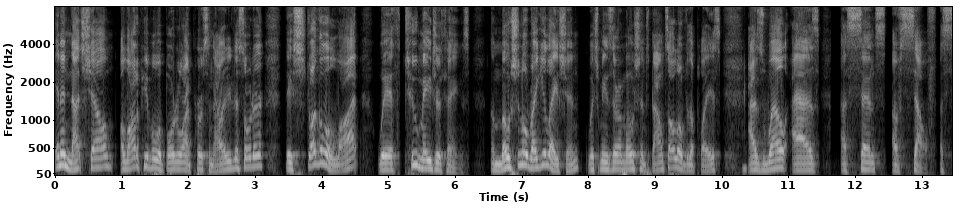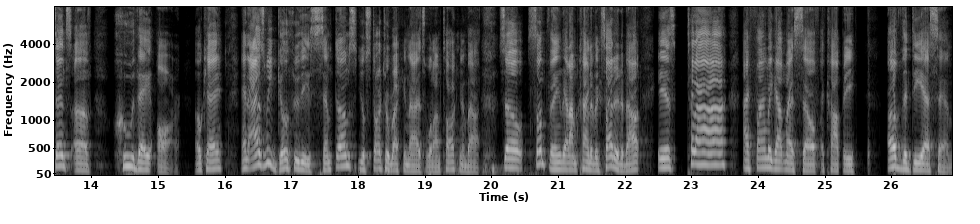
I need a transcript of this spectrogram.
in a nutshell, a lot of people with borderline personality disorder, they struggle a lot with two major things. Emotional regulation, which means their emotions bounce all over the place, as well as a sense of self, a sense of who they are okay? And as we go through these symptoms, you'll start to recognize what I'm talking about. So something that I'm kind of excited about is, ta-da, I finally got myself a copy of the DSM.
